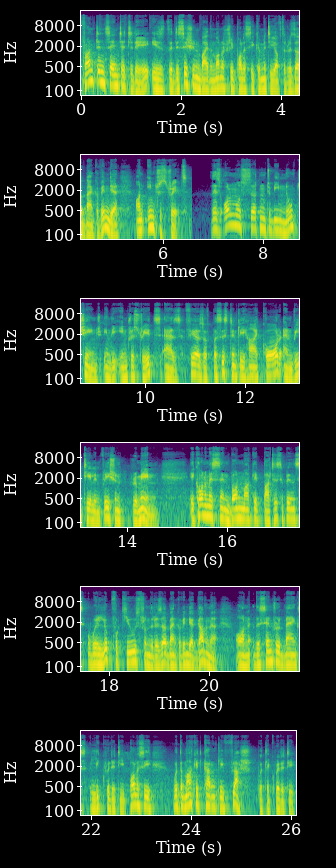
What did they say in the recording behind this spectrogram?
Front and center today is the decision by the Monetary Policy Committee of the Reserve Bank of India on interest rates. There's almost certain to be no change in the interest rates as fears of persistently high core and retail inflation remain. Economists and bond market participants will look for cues from the Reserve Bank of India governor on the central bank's liquidity policy, with the market currently flush with liquidity.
